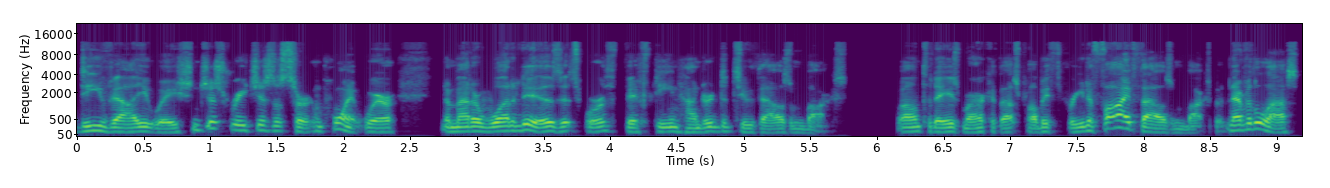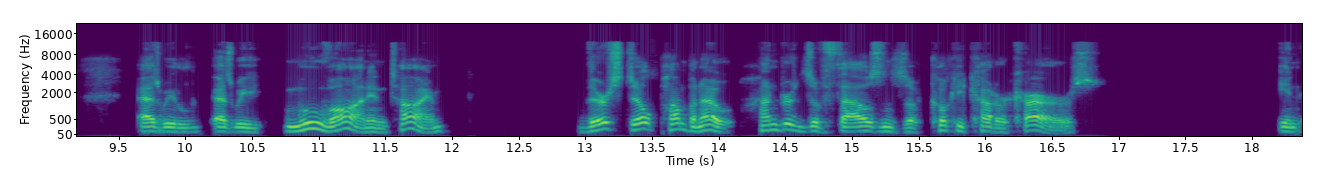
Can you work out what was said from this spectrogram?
devaluation just reaches a certain point where no matter what it is, it's worth 1500 to 2000 bucks. Well, in today's market, that's probably three to 5,000 bucks. But nevertheless, as we, as we move on in time, they're still pumping out hundreds of thousands of cookie cutter cars in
